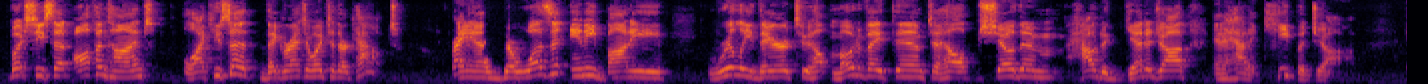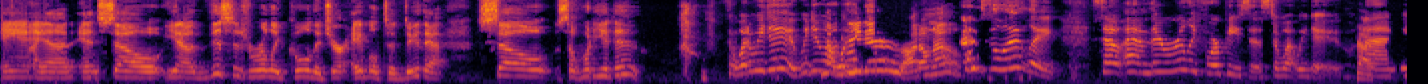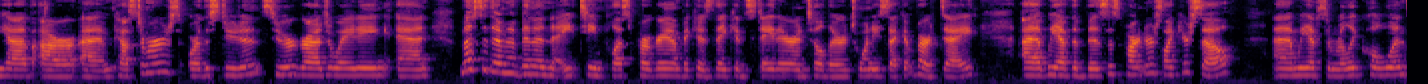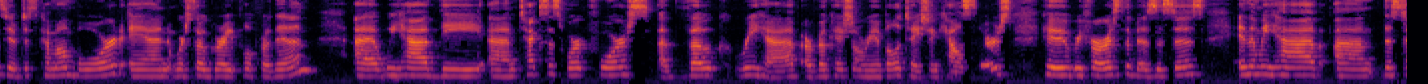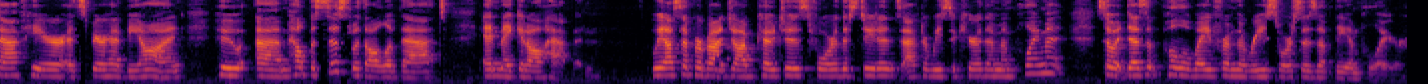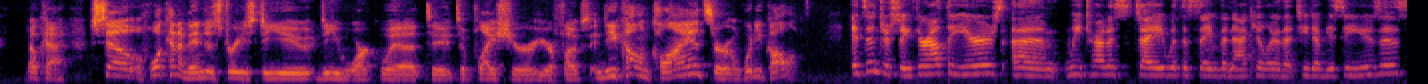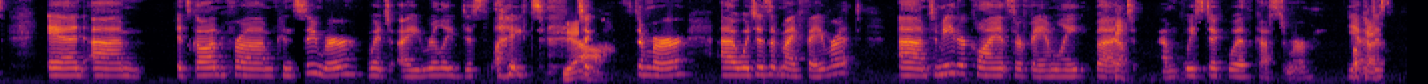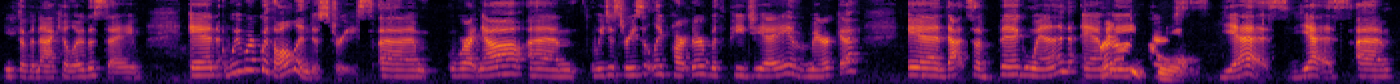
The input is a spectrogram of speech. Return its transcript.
But she said oftentimes, like you said, they graduate to their couch, right. and there wasn't anybody really there to help motivate them, to help show them how to get a job and how to keep a job. And, right. and and so you know this is really cool that you're able to do that. So so what do you do? so what do we do? We do no, what do you do? I don't know. Absolutely. So um, there are really four pieces to what we do. Right. Um, we have our um, customers or the students who are graduating, and most of them have been in the 18 plus program because they can stay there until their 22nd birthday. Uh, we have the business partners like yourself and we have some really cool ones who have just come on board, and we're so grateful for them. Uh, we have the um, Texas Workforce of VOC Rehab, or vocational rehabilitation counselors, who refer us the businesses. And then we have um, the staff here at Speerhead Beyond who um, help assist with all of that and make it all happen. We also provide job coaches for the students after we secure them employment so it doesn't pull away from the resources of the employer. Okay. So what kind of industries do you do you work with to to place your your folks? And do you call them clients or what do you call them? It's interesting. Throughout the years, um, we try to stay with the same vernacular that TWC uses, and um, it's gone from consumer, which I really disliked, yeah. to customer, uh, which isn't my favorite. Um, to me, they're clients or family, but yeah. Um, we stick with customer. Yeah, okay. just keep the vernacular the same. And we work with all industries. Um, right now, um, we just recently partnered with PGA of America, and that's a big win. And Very we, cool. Yes, yes. Um,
